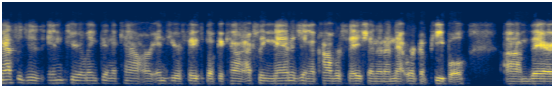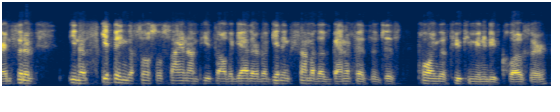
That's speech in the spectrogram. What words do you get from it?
messages into your LinkedIn account or into your Facebook account, actually managing a conversation and a network of people um, there, instead of you know, skipping the social sign-on piece altogether, but getting some of those benefits of just pulling those two communities closer.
